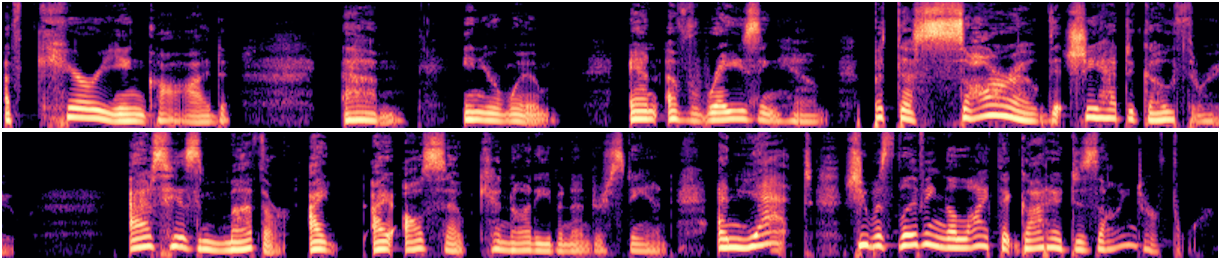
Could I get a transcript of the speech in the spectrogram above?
of carrying God um, in your womb and of raising him, but the sorrow that she had to go through as his mother, I, I also cannot even understand. And yet she was living the life that God had designed her for.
